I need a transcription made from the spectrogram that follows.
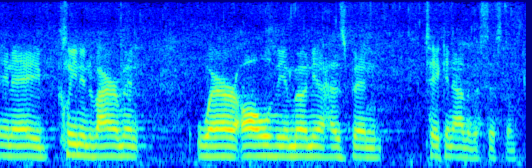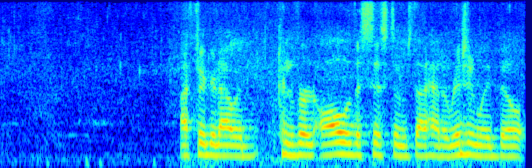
in a clean environment where all of the ammonia has been taken out of the system. I figured I would convert all of the systems that I had originally built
